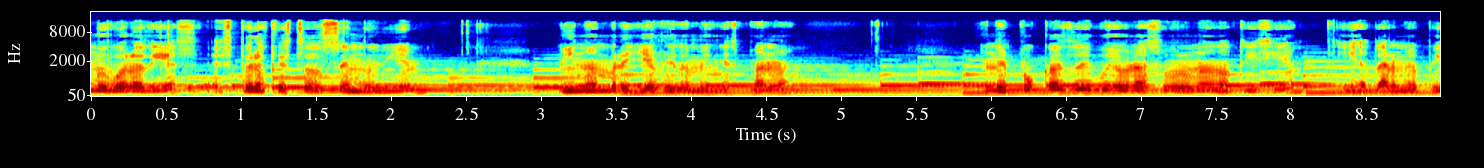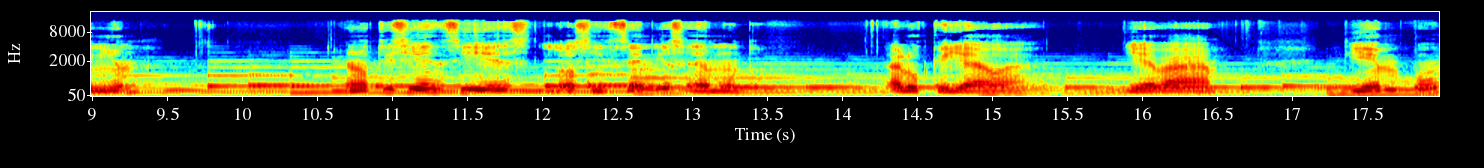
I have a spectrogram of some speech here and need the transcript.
Muy buenos días, espero que todos estén muy bien. Mi nombre es Jeffrey Domínguez Palma. En el podcast de hoy voy a hablar sobre una noticia y a dar mi opinión. La noticia en sí es los incendios en el mundo, algo que ya lleva tiempo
